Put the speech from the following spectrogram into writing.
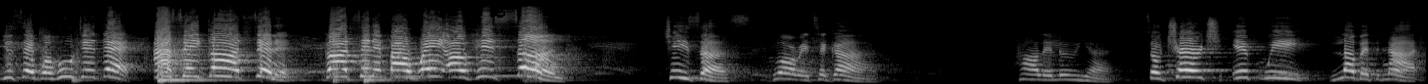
You say, well, who did that? I say God sent it. God sent it by way of his son, Jesus. Glory to God. Hallelujah. So, church, if we loveth not,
